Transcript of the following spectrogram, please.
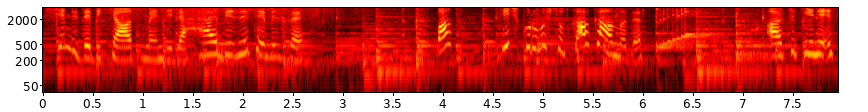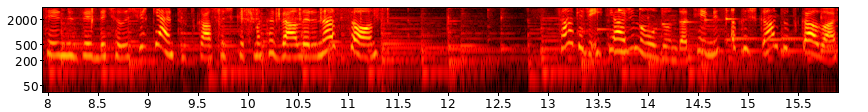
Şimdi de bir kağıt mendille her birini temizle. Bak, hiç kurumuş tutkal kalmadı. Artık yeni eserin üzerinde çalışırken tutkal fışkırtma kazalarına son. Sadece ihtiyacın olduğunda temiz, akışkan tutkal var.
